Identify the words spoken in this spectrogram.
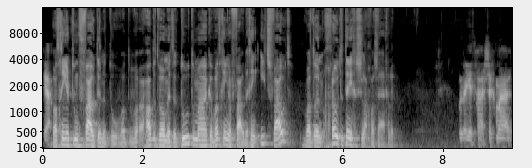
Ja. Wat ging er toen fout in de tool? Wat, wa- had het wel met de tool te maken? Wat ging er fout? Er ging iets fout, wat een grote tegenslag was eigenlijk. Hoe dat je het vraagt, zeg maar.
